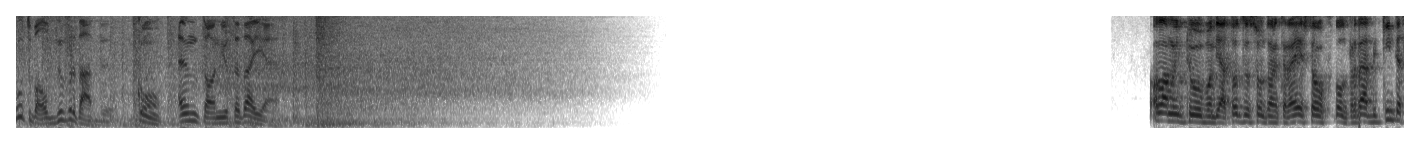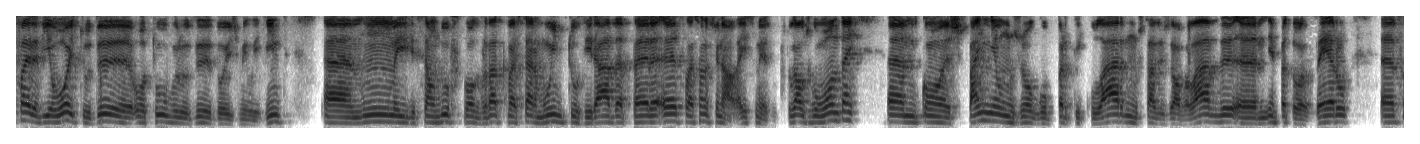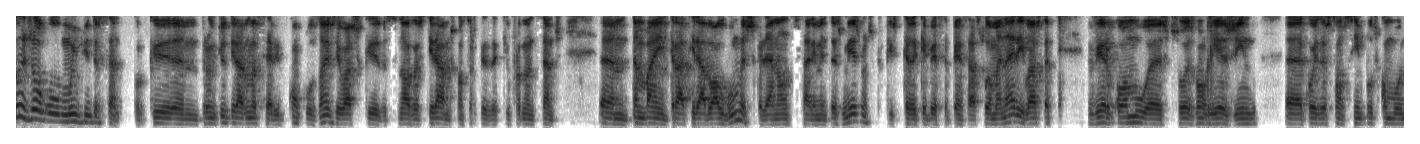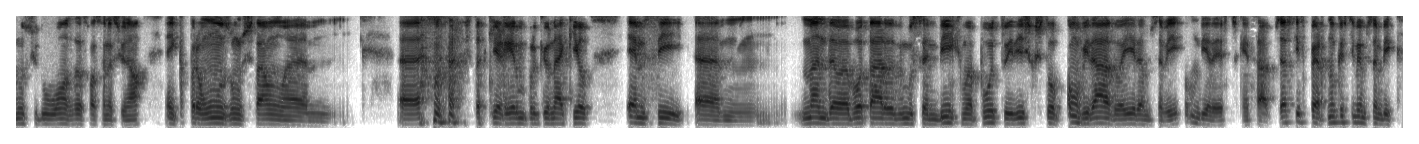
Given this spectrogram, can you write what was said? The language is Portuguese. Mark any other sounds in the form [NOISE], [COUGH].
Futebol de Verdade com António Tadeia. Olá, muito bom dia a todos. Eu sou António Tadeia. Estou ao Futebol de Verdade de quinta-feira, dia 8 de outubro de 2020. Uma edição do Futebol de Verdade que vai estar muito virada para a Seleção Nacional. É isso mesmo. Portugal jogou ontem um, com a Espanha, um jogo particular no estádio de Alvalade, um, empatou a zero. Uh, foi um jogo muito interessante, porque um, permitiu tirar uma série de conclusões. Eu acho que se nós as tirarmos, com certeza que o Fernando Santos um, também terá tirado algumas, se calhar não necessariamente as mesmas, porque isto cada cabeça pensa à sua maneira e basta ver como as pessoas vão reagindo a coisas tão simples como o anúncio do 11 da Seleção Nacional, em que para uns, uns estão. Um, uh, [LAUGHS] estou aqui a rir-me porque o Naquil MC um, manda a boa tarde de Moçambique, Maputo, e diz que estou convidado a ir a Moçambique, um dia destes, quem sabe. Já estive perto, nunca estive em Moçambique,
